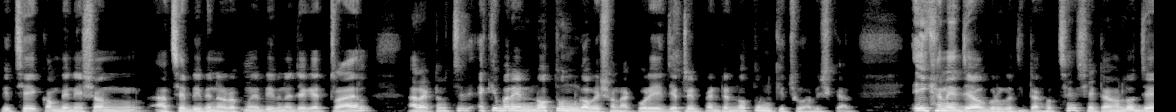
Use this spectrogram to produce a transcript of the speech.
পিছে কম্বিনেশন আছে বিভিন্ন রকমের, বিভিন্ন জায়গায় ট্রায়াল আর একটা হচ্ছে একেবারে নতুন গবেষণা করে যে ট্রিটমেন্টের নতুন কিছু আবিষ্কার। এইখানে যে অগ্রগতিটা হচ্ছে, সেটা হলো যে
